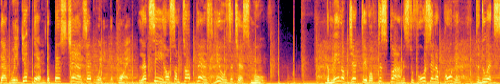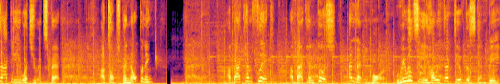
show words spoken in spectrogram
that will give them the best chance at winning the point. Let's see how some top players use a chess move. The main objective of this plan is to force an opponent to do exactly what you expect. A topspin opening, a backhand flick, a backhand push, and many more. We will see how effective this can be.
